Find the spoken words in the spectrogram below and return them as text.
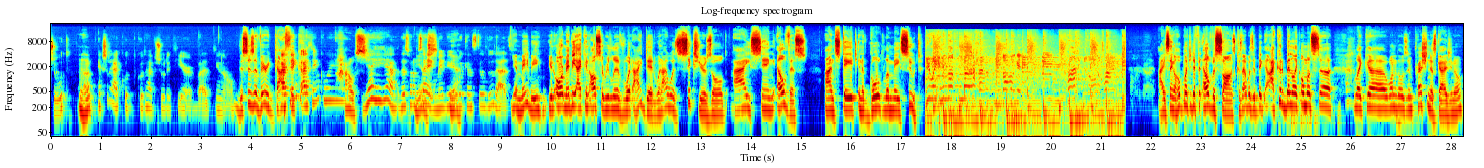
shoot. Uh, Mhm. actually, I could could have shoot it here, but you know, This is a very I gothic think I think we. house. Yeah, yeah, yeah. That's what I'm Yes, saying. Maybe yeah. we can still do that. Yeah, maybe. You know, or maybe I can also relive what I did when I was six years old. Mm-hmm. I sang Elvis on stage in a gold lame suit. I sang a whole bunch of different Elvis songs because I was a big. I could have been like almost uh, like uh, one of those impressionist guys, you know.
